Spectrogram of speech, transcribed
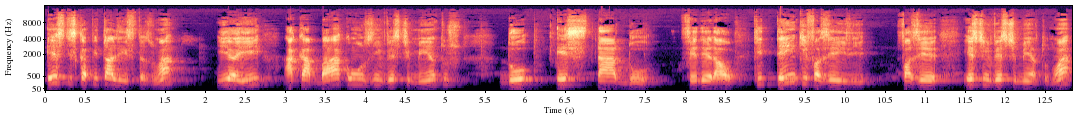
estes capitalistas, não é? e aí acabar com os investimentos do Estado federal que tem que fazer, fazer este investimento, não é?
